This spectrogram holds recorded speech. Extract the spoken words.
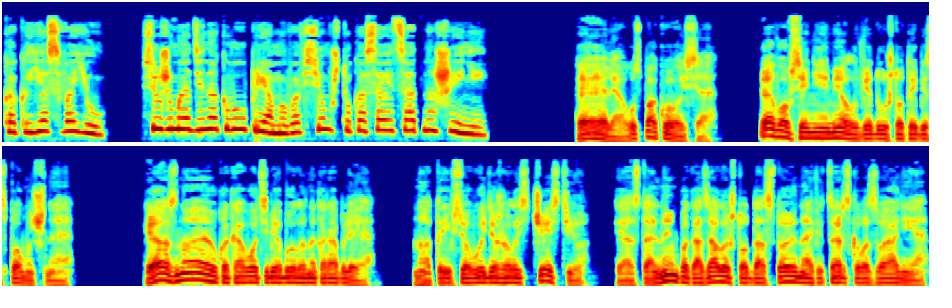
как и я свою. Все же мы одинаково упрямы во всем, что касается отношений. Эля, успокойся. Я вовсе не имел в виду, что ты беспомощная. Я знаю, каково тебе было на корабле, но ты все выдержала с честью, и остальным показала, что достойна офицерского звания.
